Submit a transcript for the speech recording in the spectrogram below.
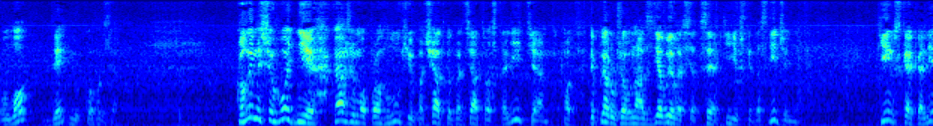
Було де і у кого взяти. Коли ми сьогодні кажемо про глухів початку ХХ століття, от тепер уже у нас з'явилося це київське дослідження, Київська колегія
